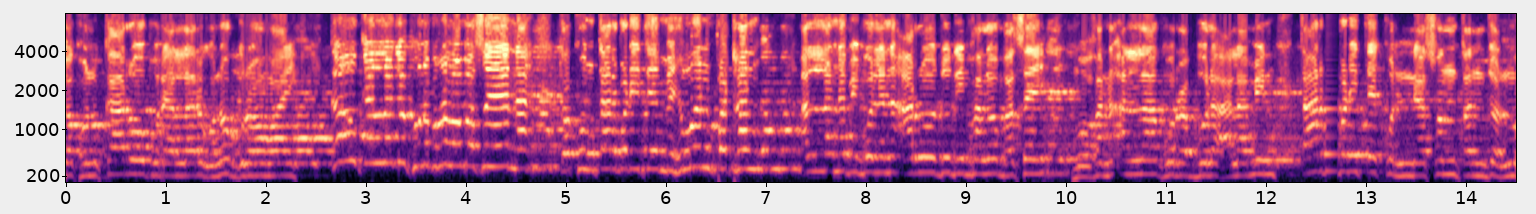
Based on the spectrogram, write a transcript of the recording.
যখন কারও উপরে আল্লাহর অনুগ্রহ হয়, কাউকে আল্লাহ যখন ভালোবাসে না, তখন তার বাড়িতে মেহমান পাঠান। আল্লাহ নবী বলেন আরও যদি ভালোবাসে, মহান আল্লাহ রব্বুল আলামিন, তার বাড়িতে কন্যা সন্তান জন্ম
